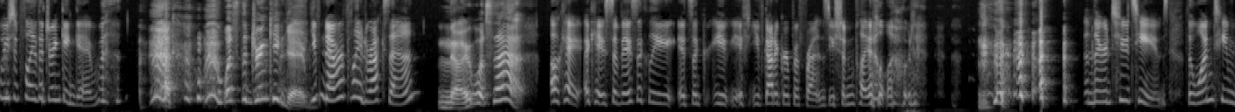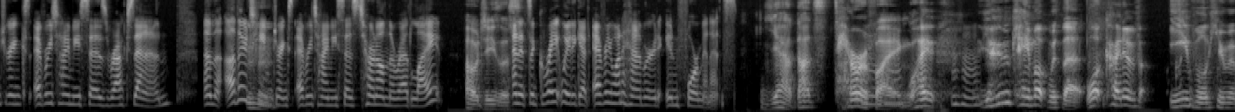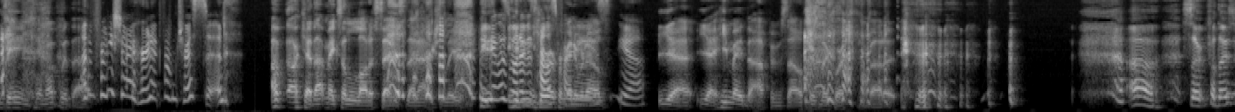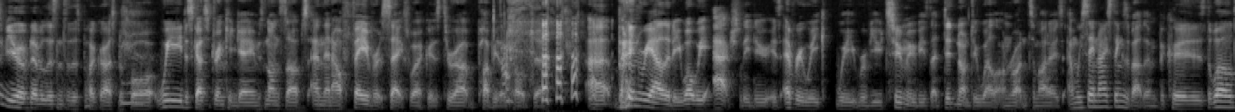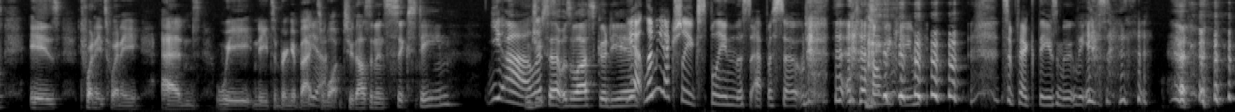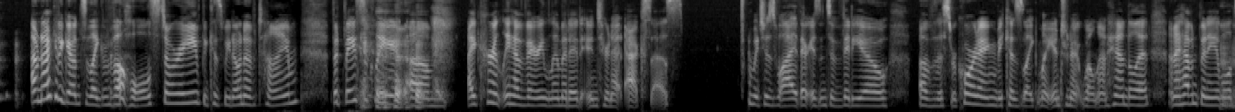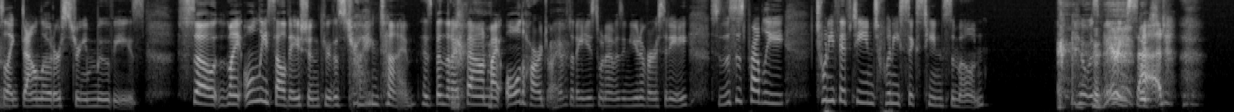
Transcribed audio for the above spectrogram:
We should play the drinking game. What's the drinking game? You've never played Roxanne? No, what's that? Okay, okay. So basically, it's a you, if you've got a group of friends, you shouldn't play it alone. And there are two teams. The one team drinks every time he says Roxanne, and the other team Mhm. drinks every time he says turn on the red light. Oh Jesus! And it's a great way to get everyone hammered in four minutes. yeah, that's terrifying. Why? Mhm. Who came up with that? What kind of evil human being came up with that? I'm pretty sure I heard it from Tristan. Okay, that makes a lot of sense then. Actually, think it was one of his hear it house from parties. anyone else. Yeah. Yeah, yeah, he made that up himself. There's no question about it. Oh, so for those of you who have never listened to this podcast before, we discuss drinking games, non-stops, and then our favorite sex workers throughout popular culture. uh, but in reality, what we actually do is every week we review two movies that did not do well on Rotten Tomatoes, and we say nice things about them because the world is 2020, and we need to bring it back Yeah. to what 2016. Yeah. Would you say that was the last good year? Yeah, let me actually explain this episode and how we came to pick these movies. I'm not going to go into like the whole story because we don't have time, but basically, um, I currently have very limited internet access, which is why there isn't a video of this recording because like my internet will not handle it, and I haven't been able to like download or stream movies. So my only salvation through this trying time has been that I found my old hard drive that I used when I was in university. So this is probably 2015, 2016 Simone. Who was very sad.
